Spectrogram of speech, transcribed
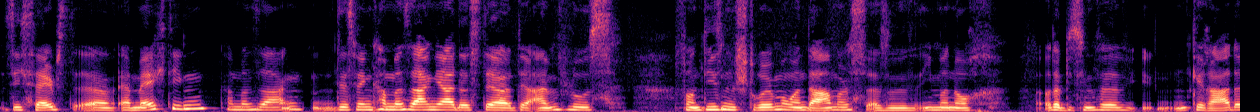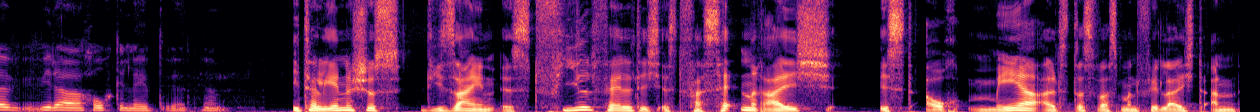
sich selbst äh, ermächtigen, kann man sagen. Deswegen kann man sagen, ja, dass der, der Einfluss von diesen Strömungen damals also immer noch oder beziehungsweise gerade wieder hochgelebt wird. Ja. Italienisches Design ist vielfältig, ist facettenreich, ist auch mehr als das, was man vielleicht an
